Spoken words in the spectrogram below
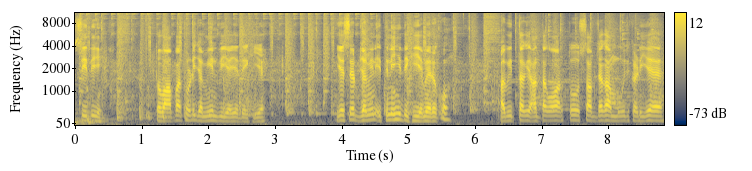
सीधी तो वहाँ पर थोड़ी ज़मीन भी है, ये देखिए। ये सिर्फ़ ज़मीन इतनी ही दिखी है मेरे को। अभी तक यहाँ तक और तो सब जगह मूझ खड़ी है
